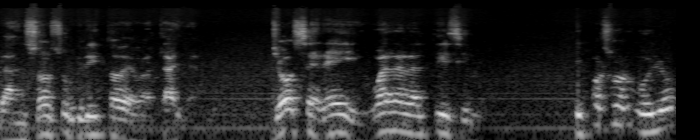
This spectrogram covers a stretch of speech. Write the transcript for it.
lanzó su grito de batalla. Yo seré igual al Altísimo. Y por su orgullo,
